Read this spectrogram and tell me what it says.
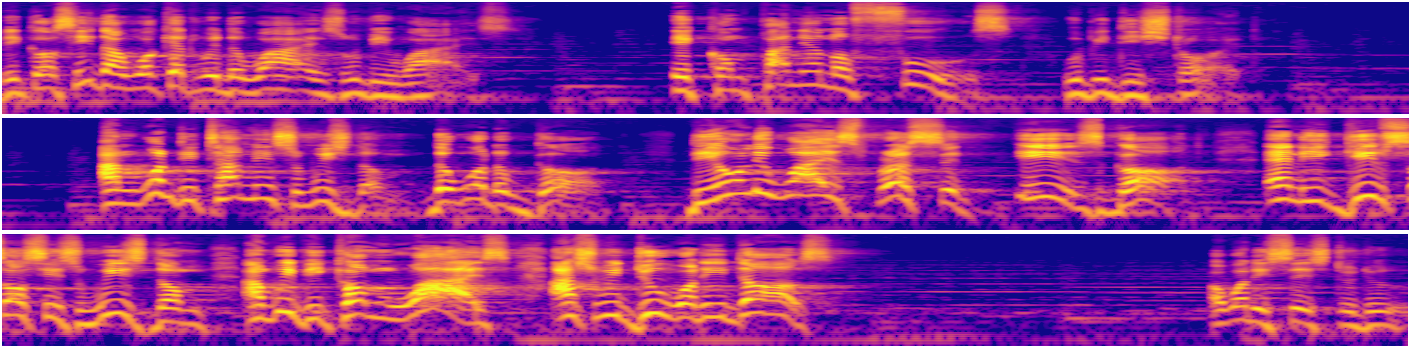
Because he that walketh with the wise will be wise. A companion of fools will be destroyed. And what determines wisdom? The Word of God. The only wise person is God. And He gives us His wisdom, and we become wise as we do what He does or what He says to do.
